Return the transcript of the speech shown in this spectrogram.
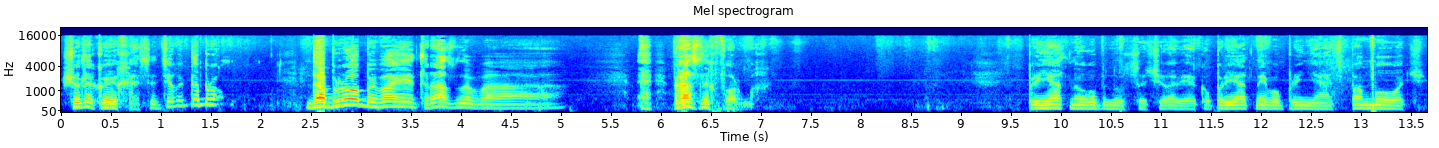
Что такое хесед? Делать добро. Добро бывает разного, э, в разных формах приятно улыбнуться человеку, приятно его принять, помочь.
